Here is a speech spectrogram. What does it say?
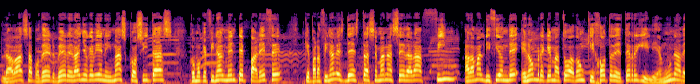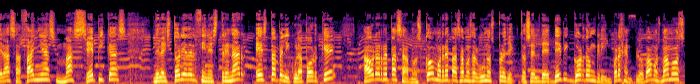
la vas a poder ver el año que viene y más cositas como que finalmente parece que para finales de esta semana se dará fin a la maldición de El hombre que mató a Don Quijote de Terry Gilliam, una de las hazañas más épicas de la historia del cine, estrenar esta película. ¿Por qué? Ahora repasamos, como repasamos algunos proyectos, el de David Gordon Green, por ejemplo. Vamos, vamos,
